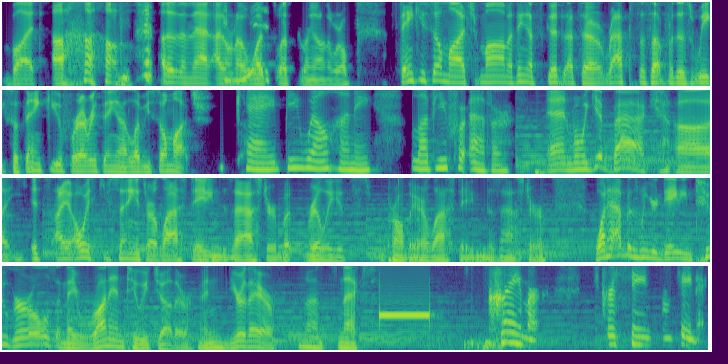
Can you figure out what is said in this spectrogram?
But, um, other than that, I don't know what's, what's going on in the world. Thank you so much, mom. I think that's good. That's a wraps us up for this week. So thank you for everything. I love you so much. Okay, be well, honey. Love you forever. And when we get back, uh, it's I always keep saying it's our last dating disaster, but really it's probably our last dating disaster. What happens when you're dating two girls and they run into each other and you're there? That's next. Kramer. It's Christine from Phoenix.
